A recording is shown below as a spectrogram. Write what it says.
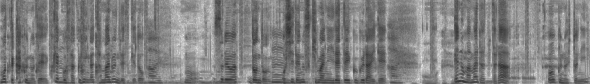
持って描くので結構作品がたまるんですけど、はい。もうそれはどんどん押し出の隙間に入れていくぐらいで、はい絵のままだったら多くの人に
